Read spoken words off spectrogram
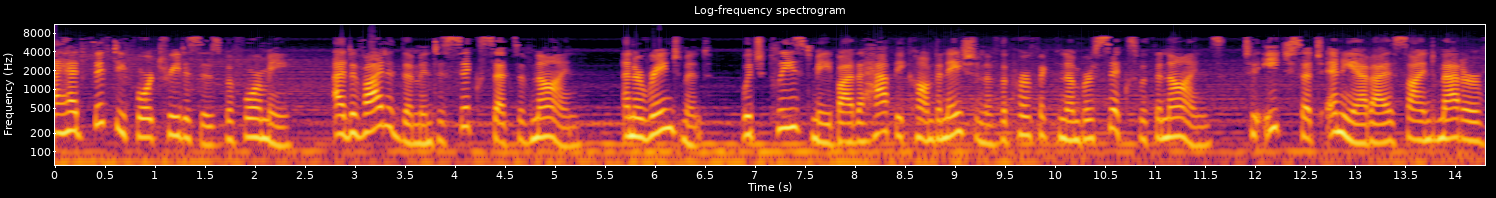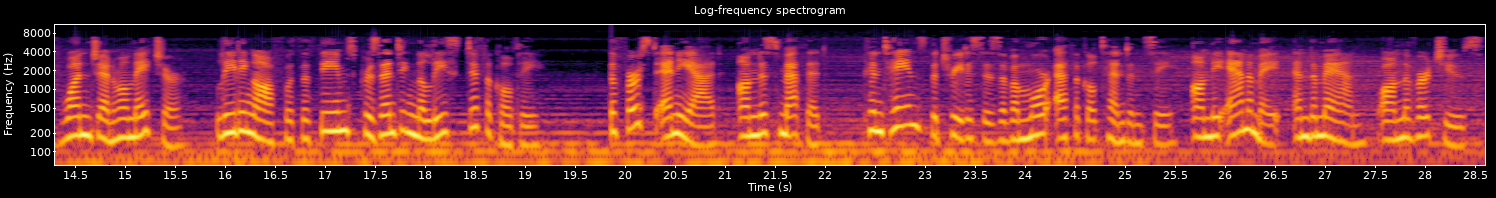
I had 54 treatises before me. I divided them into six sets of nine, an arrangement which pleased me by the happy combination of the perfect number six with the nines. To each such ennead I assigned matter of one general nature, leading off with the themes presenting the least difficulty. The first Ennead, on this method, contains the treatises of a more ethical tendency, on the animate and the man, on the virtues,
